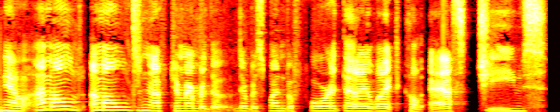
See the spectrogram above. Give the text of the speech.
No, I'm old. I'm old enough to remember that there was one before that I liked called Ask Jeeves.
